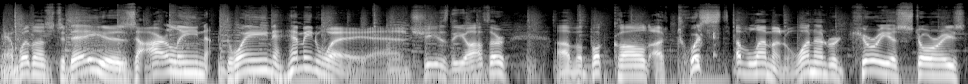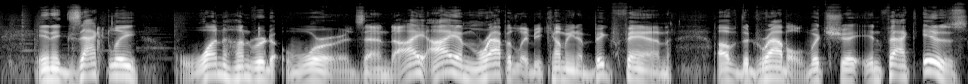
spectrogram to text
And with us today is Arlene Duane Hemingway, and she is the author of a book called A Twist of Lemon 100 Curious Stories in Exactly 100 Words. And I, I am rapidly becoming a big fan of The Drabble, which uh, in fact is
